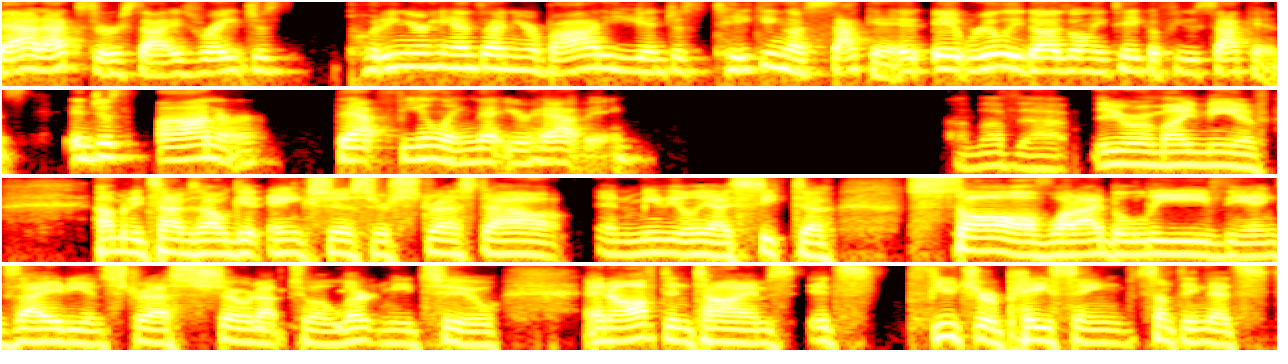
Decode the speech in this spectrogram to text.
that exercise, right? Just putting your hands on your body and just taking a second. It, it really does only take a few seconds and just honor that feeling that you're having. I love that. You remind me of how many times I'll get anxious or stressed out, and immediately I seek to solve what I believe the anxiety and stress showed up to alert me to. And oftentimes it's future pacing something that's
